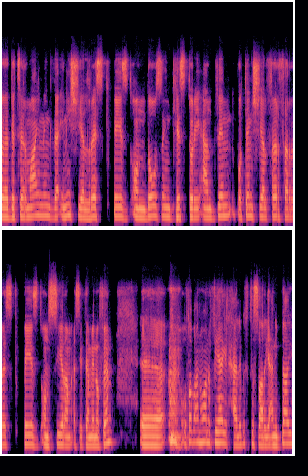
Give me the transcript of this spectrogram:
uh, determining the initial risk based on dosing history and then potential further risk based on serum acetaminophen. آه، وطبعا هون في هاي الحالة باختصار يعني باي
